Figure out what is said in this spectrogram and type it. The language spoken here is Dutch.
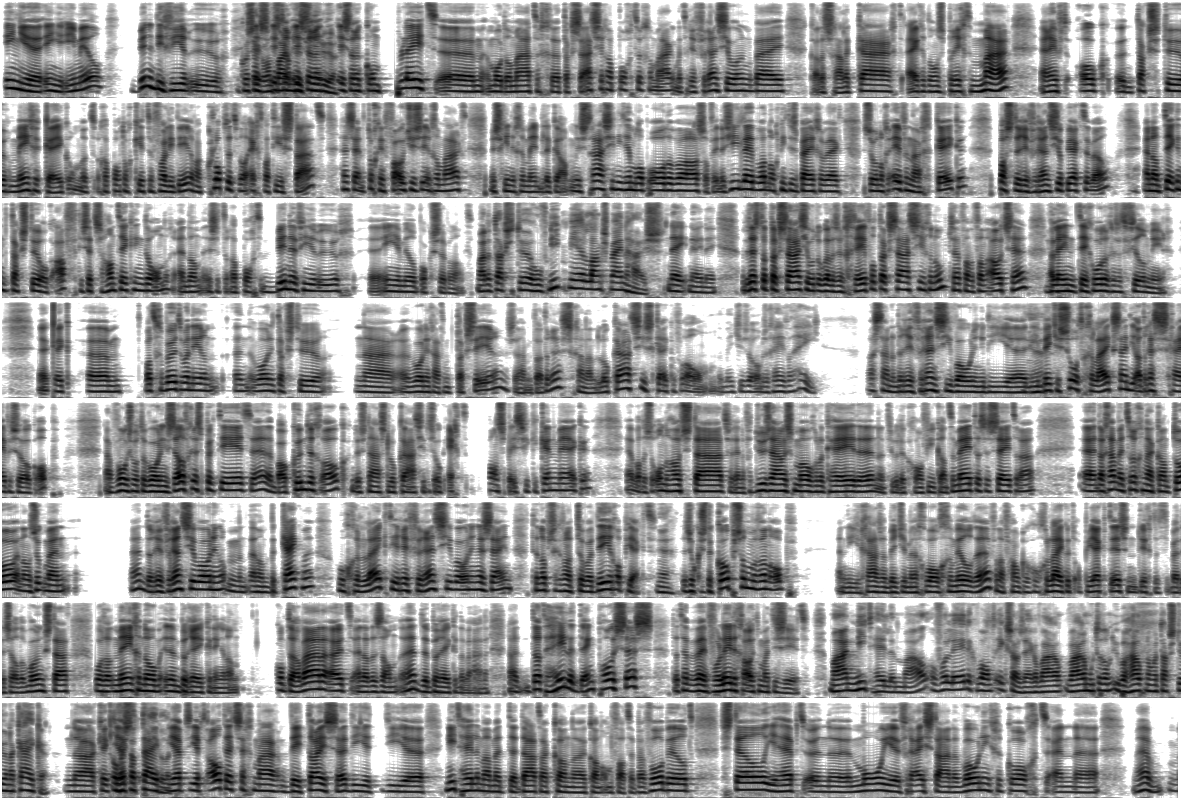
in je, in je e-mail. Binnen die vier uur is, er, is is, er vier een, uur? is er een compleet ehm modelmatig eh, taxatierapporten gemaakt met referentiewoning erbij, kadastrale kaart, eigendomsbericht. Maar er heeft ook een taxateur meegekeken om het rapport nog een keer te valideren. Van, klopt het wel echt wat hier staat? Hè, zijn er toch geen foutjes in gemaakt? Misschien de gemeentelijke administratie niet helemaal op orde was of energielabel wat nog niet is bijgewerkt. Dus er wordt nog even naar gekeken. Past de referentieobjecten wel? En dan tekent de taxateur ook af. Die zet zijn handtekening eronder. En dan is het rapport binnen vier uur eh, in je mailbox eh, beland. Maar de taxateur hoeft niet meer langs mijn huis. Nee, nee, nee. Een desktop taxatie wordt ook wel eens een geveltaxatie genoemd, hè, van, van. Ja. Alleen tegenwoordig is het veel meer. Hè, kijk, ehm, wat gebeurt er wanneer een, een woningtaxateur naar een woning gaat om te taxeren? Ze hebben het adres, gaan naar de locaties, kijken vooral om, een beetje zo om zich heen van... Hey, Waar staan er de referentiewoningen die, eh, die Ja. een beetje soortgelijk zijn? Die adressen schrijven ze ook op. Nou, vervolgens wordt de woning zelf gerespecteerd, hè, bouwkundig ook. Dus naast locatie dus ook echt pandspecifieke kenmerken. Hè, wat is de onderhoudsstaat? Zijn de verduurzamingsmogelijkheden? Natuurlijk gewoon vierkante meters, et cetera. En dan gaat men terug naar kantoor en dan zoekt men hè, de referentiewoning op. En dan bekijkt men hoe gelijk die referentiewoningen zijn ten opzichte van het te waarderen object. Ja. Daar zoeken ze de koopsommen van op. En die gaan ze een beetje met een gewoon gemiddelde, hè, van afhankelijk hoe gelijk het object is en hoe dicht het bij dezelfde woning staat, wordt dat meegenomen in een berekening. En dan komt daar waarde uit en dat is dan hè, de berekende waarde. Nou, dat hele denkproces, dat hebben wij volledig geautomatiseerd. Maar niet helemaal volledig, want ik zou zeggen, waarom, waarom moet er dan überhaupt nog een taxateur naar kijken? Nou, kijk, je is hebt, dat tijdelijk? je, hebt, je hebt altijd zeg maar details hè, die je die je niet helemaal met de data kan, eh, kan omvatten. Bijvoorbeeld, stel je hebt een eh, mooie vrijstaande woning gekocht en eh,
